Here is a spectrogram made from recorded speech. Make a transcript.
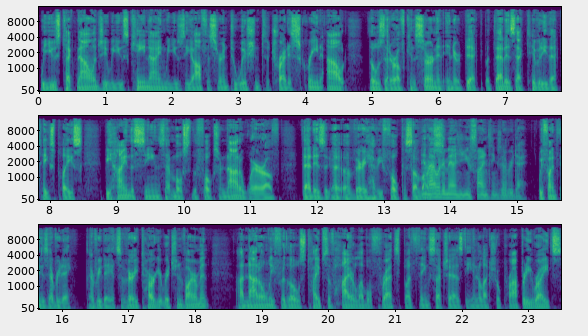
We use technology, we use canine, we use the officer intuition to try to screen out those that are of concern and interdict. But that is activity that takes place behind the scenes that most of the folks are not aware of. That is a, a very heavy focus of And ours. I would imagine you find things every day. We find things every day. Every day. It's a very target rich environment, uh, not only for those types of higher level threats, but things such as the intellectual property rights,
